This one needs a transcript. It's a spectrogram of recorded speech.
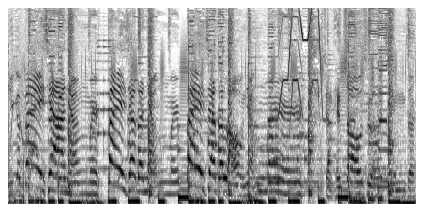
一个败家娘们儿，败家的娘们儿，败家的老娘们儿，整天照着镜子。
